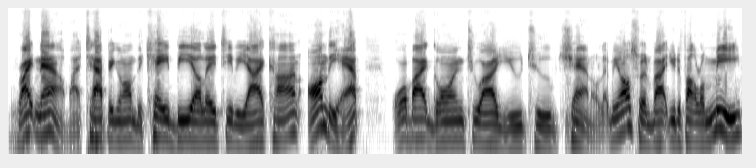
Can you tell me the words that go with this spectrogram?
right now by tapping on the KBLA TV icon on the app or by going to our YouTube channel. Let me also invite you to follow me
